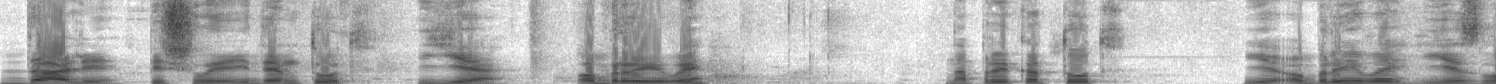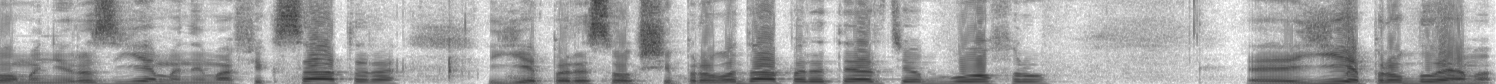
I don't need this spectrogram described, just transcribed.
Далі пішли, йдемо тут. Є обриви. Наприклад, тут є обриви, є зломані роз'єми, нема фіксатора, є пересохші провода, перетерті об гофру. Е, Є проблема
